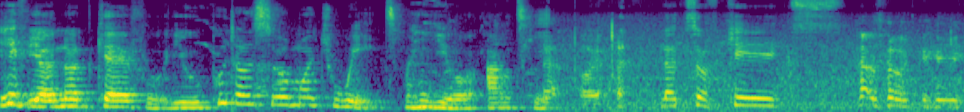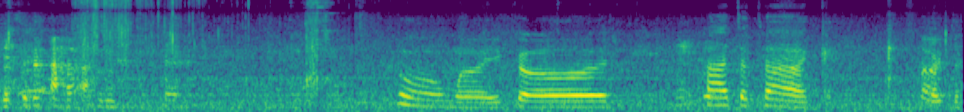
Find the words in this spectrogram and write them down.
If you're not careful, you put on so much weight when you're out here. Lots of cakes. That's okay. Oh my god. Heart attack. Picture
